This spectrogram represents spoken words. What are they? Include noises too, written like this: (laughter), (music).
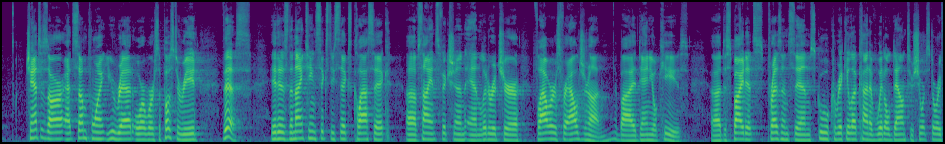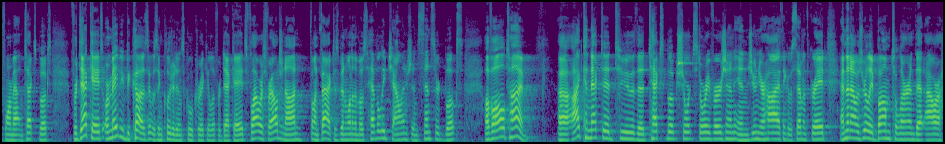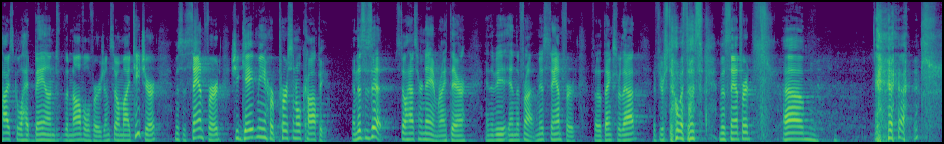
chances are at some point you read or were supposed to read this. It is the 1966 classic of science fiction and literature, Flowers for Algernon by Daniel Keyes. Uh, despite its presence in school curricula, kind of whittled down to short story format and textbooks, for decades, or maybe because it was included in school curricula for decades, Flowers for Algernon, fun fact, has been one of the most heavily challenged and censored books of all time. Uh, I connected to the textbook short story version in junior high, I think it was seventh grade, and then I was really bummed to learn that our high school had banned the novel version. So my teacher, Mrs. Sanford, she gave me her personal copy. And this is it. Still has her name right there in the, in the front, Miss Sanford. So thanks for that. If you're (laughs) still with us, Miss Sanford. Um, (laughs)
